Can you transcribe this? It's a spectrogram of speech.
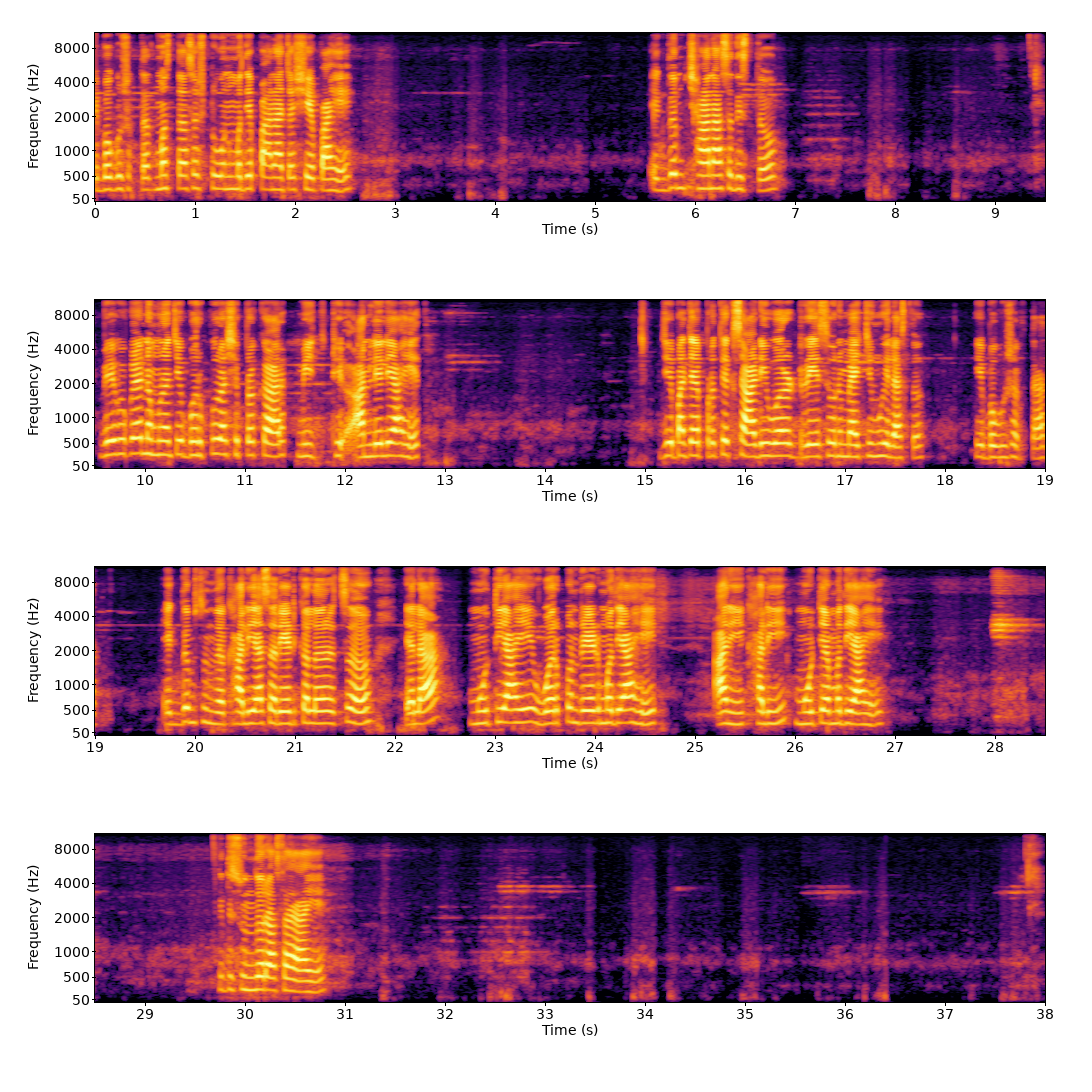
हे बघू शकतात. मस्त असं स्टोनमध्ये पानाचा शेप आहे. एकदम छान असं दिसतं. वेगवेगळ्या नमुन्याचे भरपूर असे प्रकार मी ठे आणलेले आहेत. जे माझ्या प्रत्येक साडीवर ड्रेसवर मॅचिंग होईल असतं हे बघू शकतात. एकदम सुंदर. खाली असं रेड कलरचं याला मोती आहे. वर पण रेडमध्ये आहे. आणि खाली मोत्यामध्ये आहे. किती सुंदर असा आहे.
